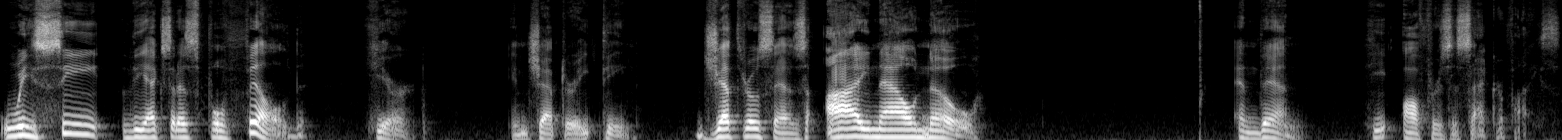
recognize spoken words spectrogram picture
we see the Exodus fulfilled here in chapter 18. Jethro says, I now know. And then he offers a sacrifice.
